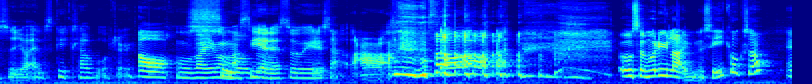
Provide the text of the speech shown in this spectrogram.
Alltså jag älskar ju Cloudwater. Ja, Och varje gång man ser bra. det så är det så här, ah, så. Och sen var det ju livemusik också. Eh,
